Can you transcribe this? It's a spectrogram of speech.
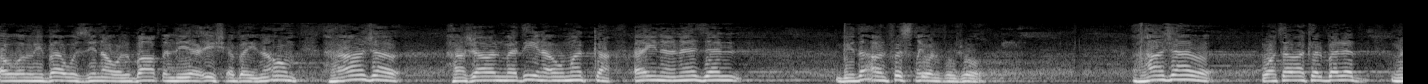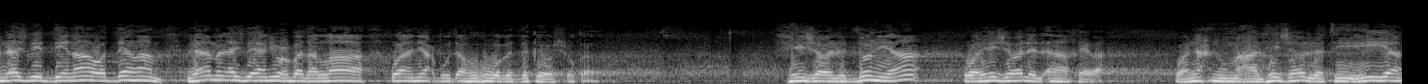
أو الربا والزنا والباطل ليعيش بينهم. هاجر هاجر المدينة أو مكة. أين نزل؟ بدار الفسق والفجور. هاجر وترك البلد من أجل الدينار والدرهم لا من أجل أن يعبد الله وأن يعبده هو بالذكر والشكر. هجرة للدنيا وهجرة للآخرة. ونحن مع الهجرة التي هي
